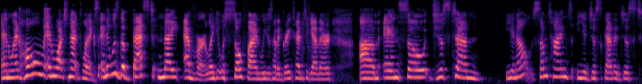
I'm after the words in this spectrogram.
and went home and watched Netflix. And it was the best night ever. Like it was so fun. We just had a great time together. Um, and so just um, you know, sometimes you just gotta just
